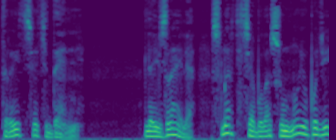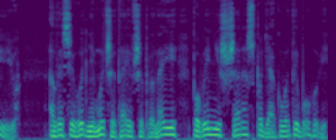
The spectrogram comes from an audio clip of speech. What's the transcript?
тридцять день. Для Ізраїля смерть ця була сумною подією, але сьогодні ми, читаючи про неї, повинні ще раз подякувати Богові.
